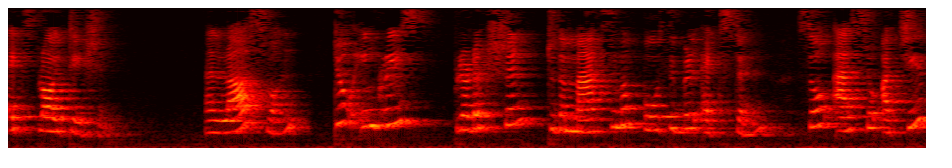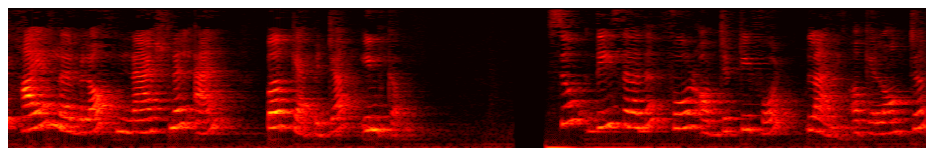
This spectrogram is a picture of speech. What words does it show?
exploitation. And last one to increase production to the maximum possible extent so as to achieve higher level of national and per capita income. So these are the four objectives for planning. Okay, long term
